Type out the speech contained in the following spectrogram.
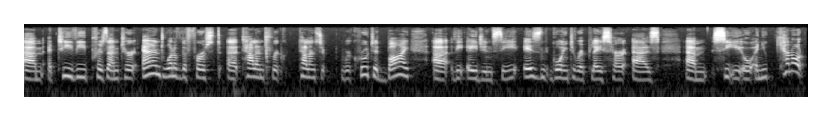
um, a TV presenter, and one of the first uh, talent rec- talents recruited by uh, the agency is going to replace her as um, CEO. And you cannot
